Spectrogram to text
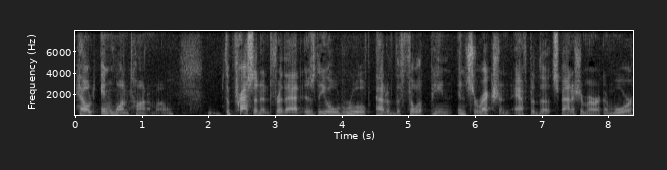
held in Guantanamo. The precedent for that is the old rule out of the Philippine insurrection after the Spanish American War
